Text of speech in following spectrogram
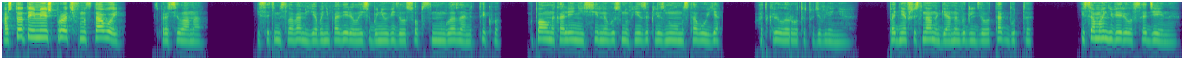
«А что ты имеешь против мостовой?» — спросила она. И с этими словами я бы не поверила, если бы не увидела собственными глазами тыква. Упала на колени и, сильно высунув язык, лизнула мостовую. Я открыла рот от удивления. Поднявшись на ноги, она выглядела так, будто и сама не верила в содеянное.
